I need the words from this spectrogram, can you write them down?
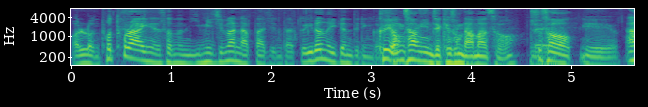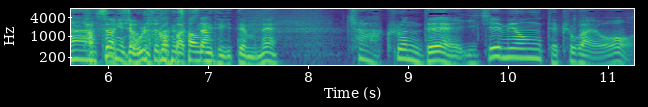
언론 포토라인에서는 이미지만 나빠진다. 또 이런 의견들인 그 거죠. 그 영상이 이제 계속 남아서 네. 추석 이 아, 밥상이 그렇죠. 이제 올라가는 상황이 되기 때문에 자, 그런데 이재명 대표가요,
